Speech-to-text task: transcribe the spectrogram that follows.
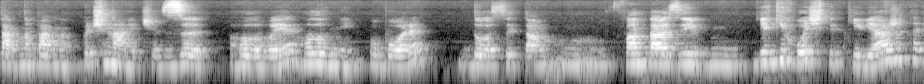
так, напевно, починаючи з голови, головні убори, досить там фантазії, які хочете, такі в'яжете,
